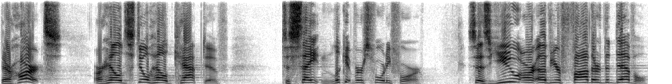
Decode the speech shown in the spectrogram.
Their hearts are held, still held captive to Satan. Look at verse 44. It says, You are of your father the devil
